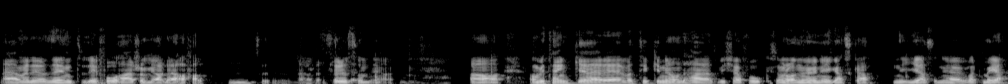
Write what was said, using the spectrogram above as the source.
nej, men det, det, är inte, det är få här som gör det i alla fall. Mm. Så därför ser det ut som det gör. Ja, om vi tänker, eh, vad tycker ni om det här att vi kör fokusområden? Nu är ni ganska nya så ni har ju varit med.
